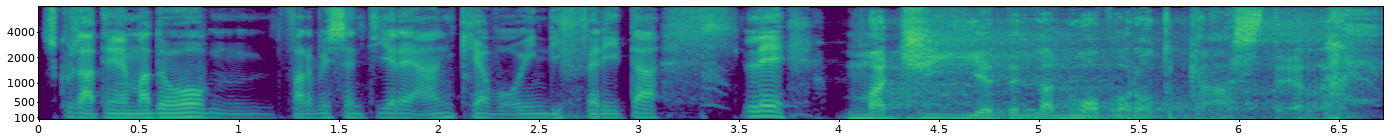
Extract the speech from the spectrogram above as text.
Scusatemi, ma devo mm, farvi sentire anche a voi indifferita le magie della nuova roadcaster.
